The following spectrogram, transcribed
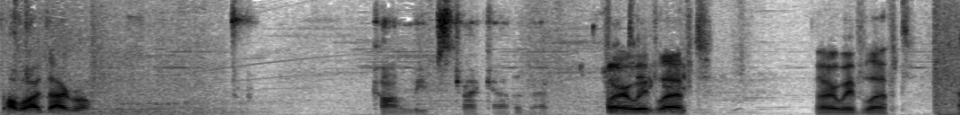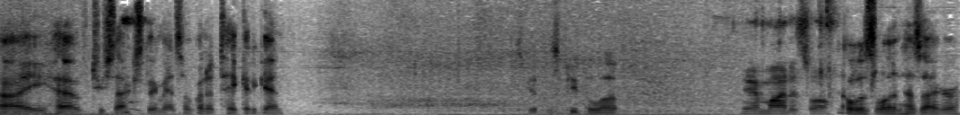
Pablo has aggro. Can't leap strike out of that. Fire wave left. Fire wave left. I have two stacks, three minutes. I'm gonna take it again. Let's get these people up. Yeah, might as well. Elizalyn has aggro.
